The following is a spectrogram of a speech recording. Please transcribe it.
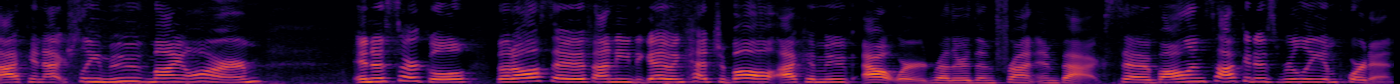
I can actually move my arm in a circle, but also if I need to go and catch a ball, I can move outward rather than front and back. So ball and socket is really important.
